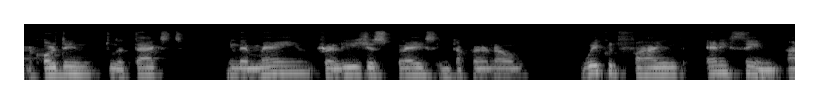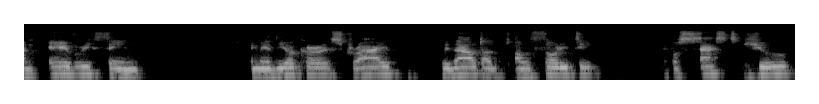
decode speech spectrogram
According to the text, in the main religious place in Capernaum, we could find anything and everything a mediocre scribe without authority, a possessed Jew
